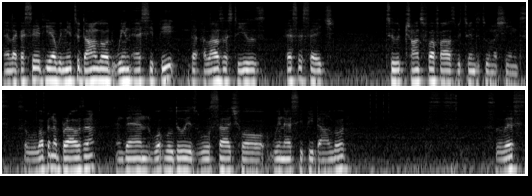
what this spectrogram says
and like I said here we need to download WinSCP that allows us to use SSH to transfer files between the two machines. So we'll open a browser and then what we'll do is we'll search for WinSCP download. So let's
